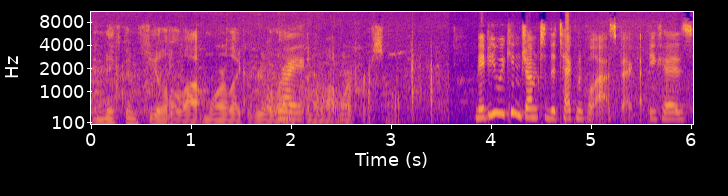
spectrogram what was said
and make them feel a lot more like real life Right. and a lot more personal Maybe we can jump to the technical aspect because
